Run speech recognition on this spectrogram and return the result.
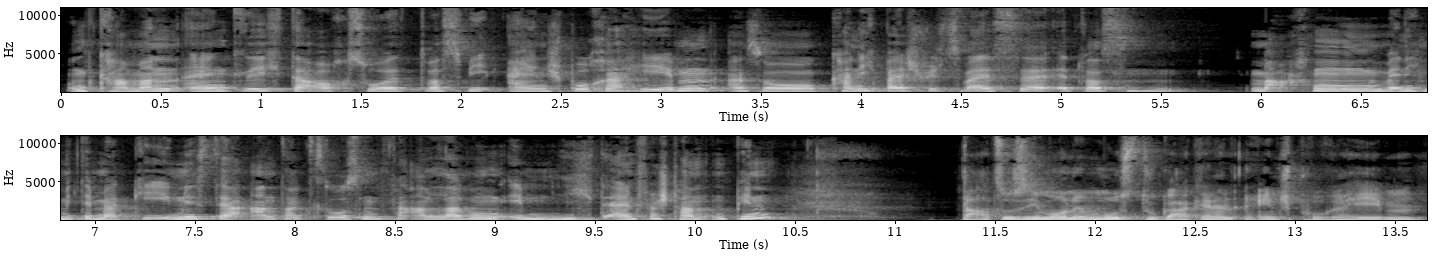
Und kann man eigentlich da auch so etwas wie Einspruch erheben? Also kann ich beispielsweise etwas machen, wenn ich mit dem Ergebnis der antragslosen Veranlagung eben nicht einverstanden bin? Dazu, Simone, musst du gar keinen Einspruch erheben.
